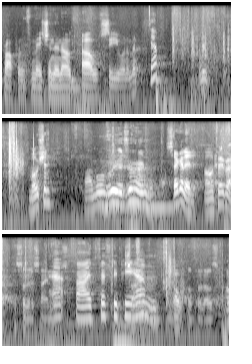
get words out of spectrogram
proper information, and I'll, I'll see you in a minute. Yep. Motion? I move we adjourn. seconded. All in favor? Still gotta sign At those. 5:50 PM. Oh, both of those. Okay.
